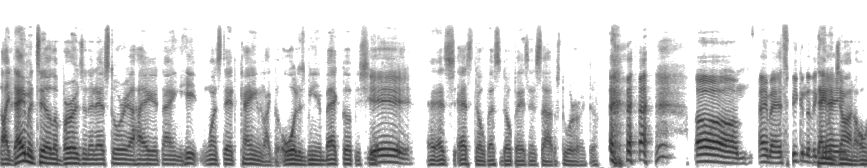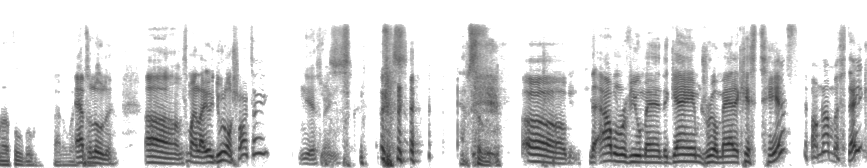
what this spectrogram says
Like Daymond tell a version of that story of how everything hit once that came, like the orders being backed up and shit. Yeah. That's that's dope. That's a dope ass inside the story right there. um, hey man, speaking of the Daymond game, John, the owner of Fubu, by the way. absolutely. Um, somebody like, you do it on Shark Tank? Yes, man. Yes. Absolutely. um, the album review, man, the game Drillmatic, his 10th, if I'm not mistaken.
